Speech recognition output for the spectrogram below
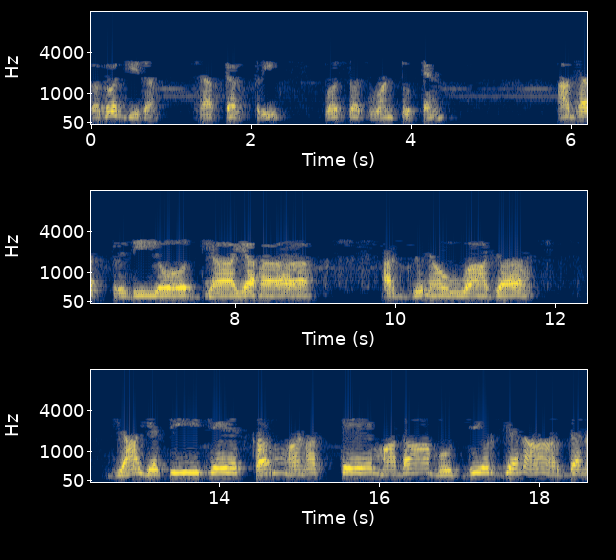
Bhagavad-gita, chapter 3, verses 1 to 10. अथ तृतीयोऽध्यायः अर्जुन ध्यायसी चेत् कर्मणस्ते मदा बुद्धिर्जनार्दन।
